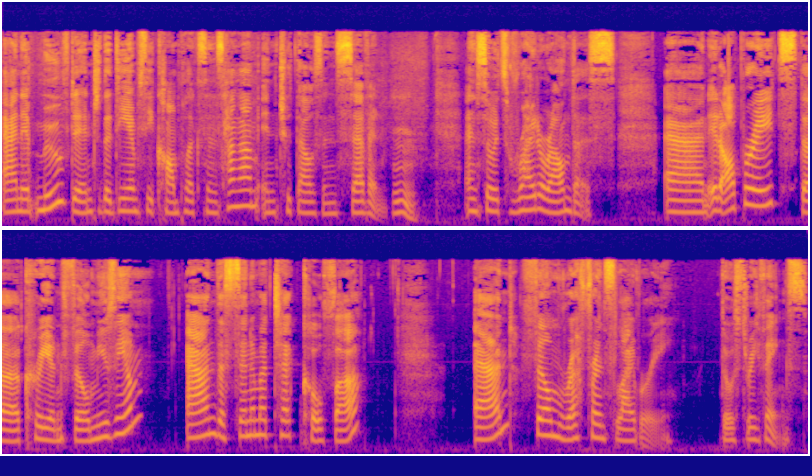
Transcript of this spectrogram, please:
And it moved into the DMC complex in Sangam in 2007. And so it's right around us. And it operates the Korean Film Museum and the Cinematheque Kofa and Film Reference Library. Those three things.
